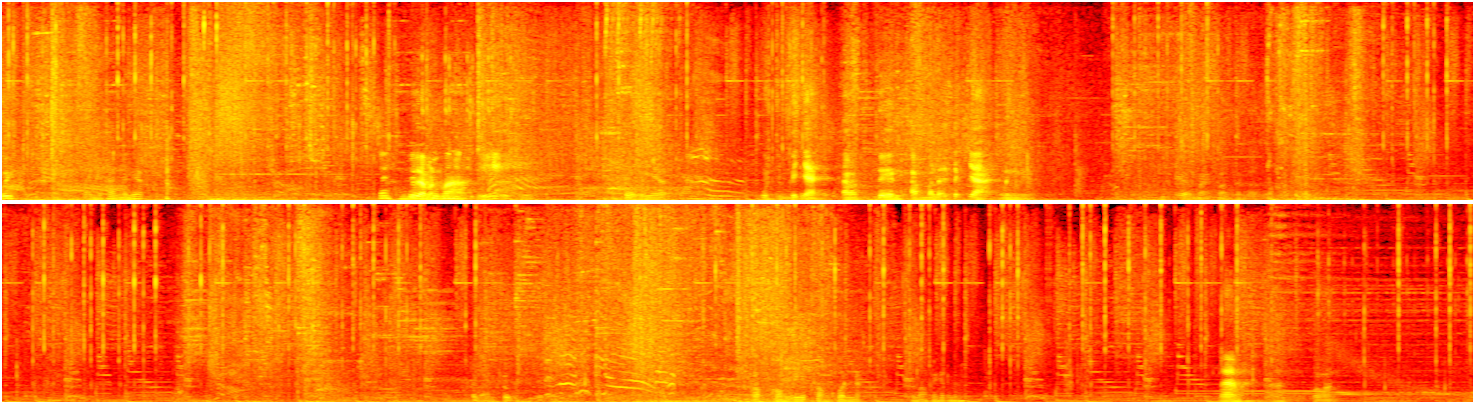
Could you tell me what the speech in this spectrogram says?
อุ้ยไปไม่ทันนะเนี่ยเอ้ยเพื่อมันมาดิดิโอ้โหเนี่ย กูถึงไม่อยากเอาเดินทำอะไรสักอย่างหนึ่งเนี่ย เพื่อมาก่อนตลอดกำลังถูกที่จะออกของเรียบสองคนอะรอไปก็ได้มั้งได้ไหมได้ก่อนโอ้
